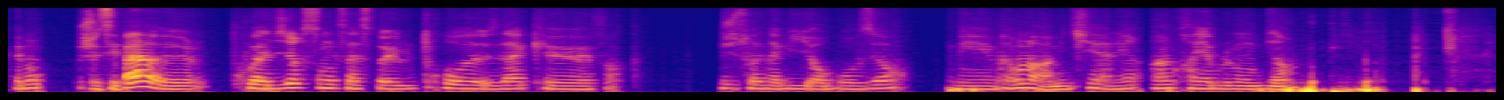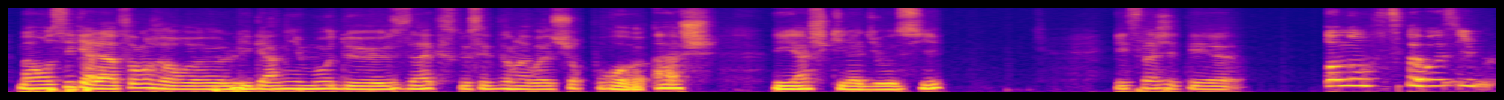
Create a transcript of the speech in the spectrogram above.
vraiment, je sais pas euh, quoi dire sans que ça spoil trop euh, Zack, enfin, juste soit Your Brother. Mais vraiment, leur amitié a l'air incroyablement bien. Bah, on sait qu'à la fin, genre, euh, les derniers mots de Zach, ce que c'était dans la voiture pour euh, H, et H qui l'a dit aussi. Et ça, j'étais. Euh, oh non, c'est pas possible!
